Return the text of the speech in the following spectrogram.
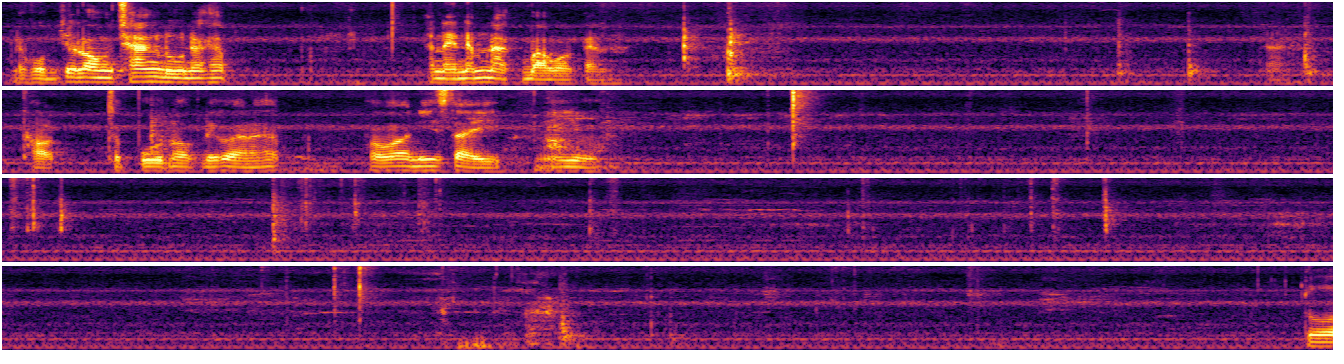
เดี๋ยวผมจะลองชั่งดูนะครับ อันไหนน้ำหนักเบากว่ากันอถอดสปูนออกดีกว่านะครับ เพราะว่าอันนี้ใส่นี่อยู่ ตัว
